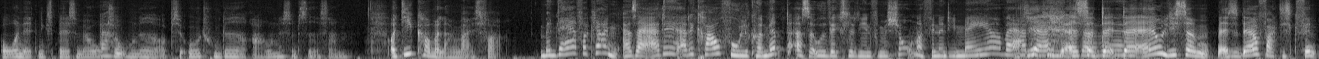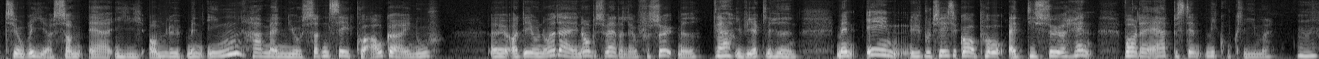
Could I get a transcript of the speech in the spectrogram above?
overnatningspladser med over ja. 200 og op til 800 ravne, som sidder sammen. Og de kommer langvejs fra. Men hvad er forklaringen? Altså, er det, er det kravfugle konvent? Altså, udveksler de informationer? Finder de mager? Hvad er det? Ja, de, altså, altså der, der, er jo ligesom, altså, der er jo faktisk fem teorier, som er i omløb, men ingen har man jo sådan set kunne afgøre endnu. Øh, og det er jo noget, der er enormt svært at lave forsøg med ja. i virkeligheden. Men en hypotese går på, at de søger hen, hvor der er et bestemt mikroklima. Mm.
